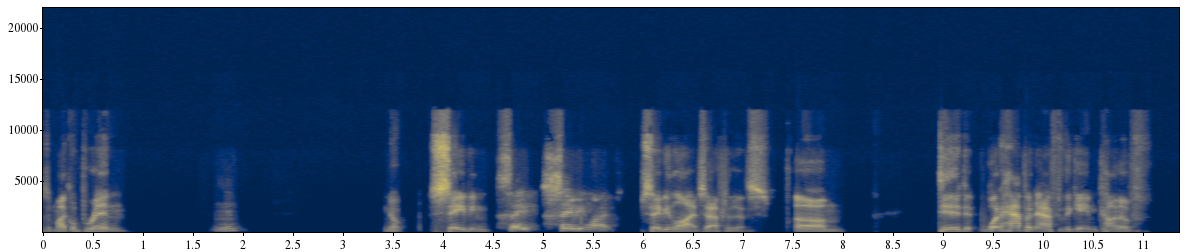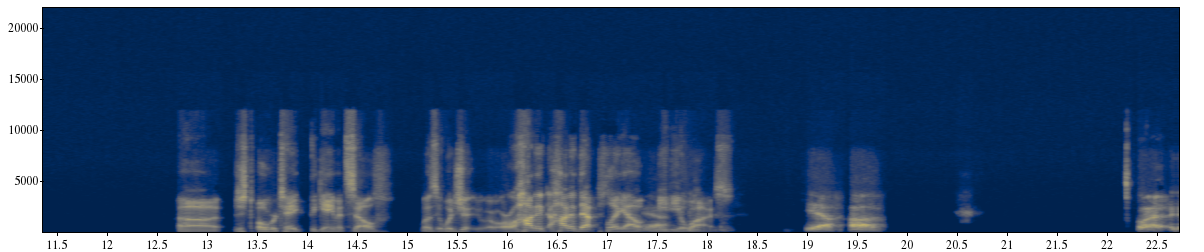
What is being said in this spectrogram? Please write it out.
was it Michael Brin? Mm-hmm. You know, saving save saving lives, saving lives after this. Um, did what happened after the game kind of uh just overtake the game itself? Was it would you or how did how did that play out yeah. media wise? Yeah, uh, well, I,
